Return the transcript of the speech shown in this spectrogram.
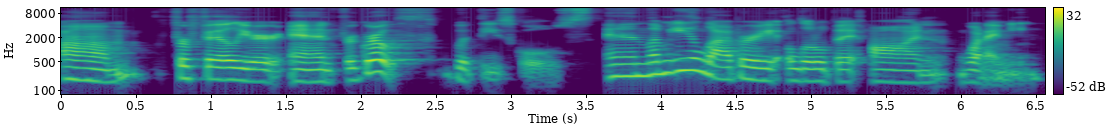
um, for failure and for growth with these goals. And let me elaborate a little bit on what I mean.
